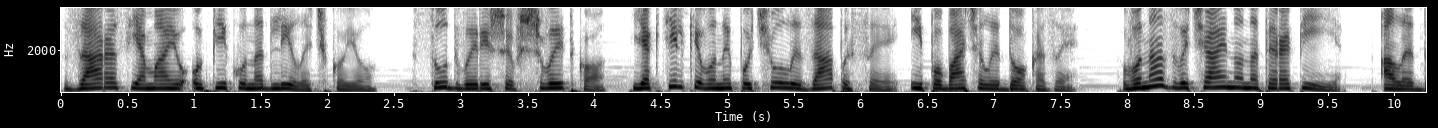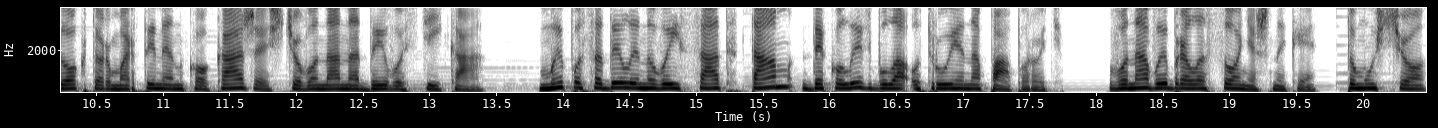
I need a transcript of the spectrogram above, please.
Зараз я маю опіку над лілечкою. Суд вирішив швидко, як тільки вони почули записи і побачили докази. Вона, звичайно, на терапії, але доктор Мартиненко каже, що вона на диво стійка. Ми посадили новий сад там, де колись була отруєна папороть. Вона вибрала соняшники, тому що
